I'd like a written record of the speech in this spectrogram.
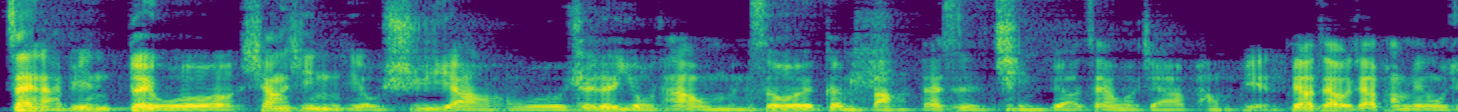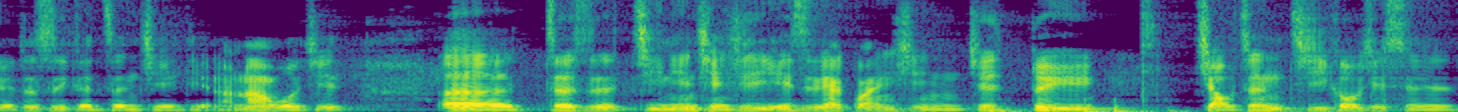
在哪边？对我相信有需要，我觉得有它，我们社会会更棒。但是，请不要在我家旁边，不要在我家旁边，我觉得这是一个症结点啊。那我其实，呃，这是几年前其实也一直在关心，其实对于矫正机构，其实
